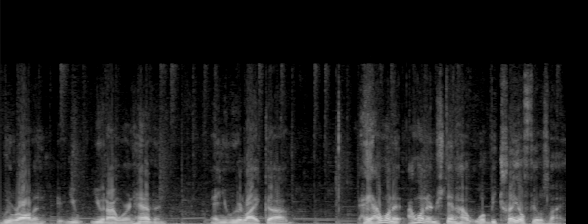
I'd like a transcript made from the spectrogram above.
we were all in you you and I were in heaven, and you we were like, uh, hey, I want to I want to understand how what betrayal feels like.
